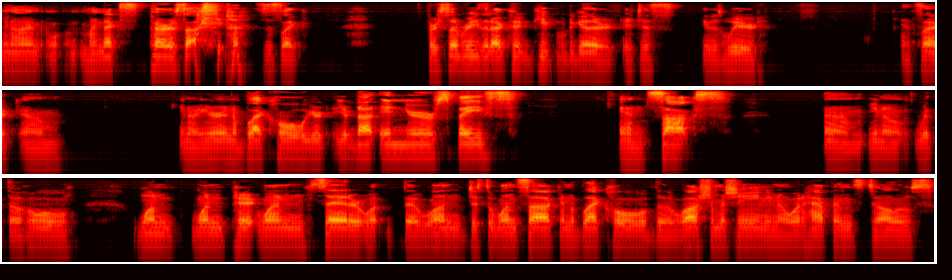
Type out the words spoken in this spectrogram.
You know, my next pair of socks. You know, it's just like for some reason I couldn't keep them together. It just it was weird. It's like um, you know, you're in a black hole. You're you're not in your space, and socks. Um, you know, with the whole one one pair one set or what the one just the one sock in the black hole of the washing machine you know what happens to all those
